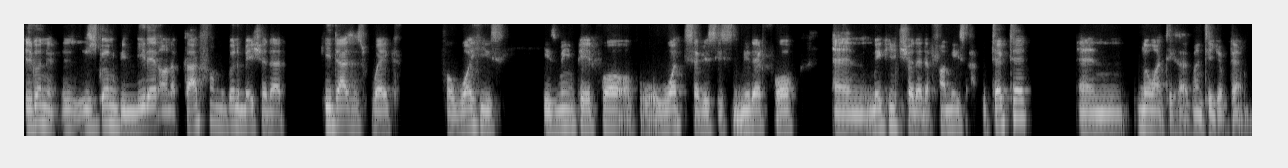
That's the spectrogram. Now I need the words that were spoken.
is going to is going to be needed on the platform. We're going to make sure that he does his work for what he's he's being paid for, or what service is needed for, and making sure that the families are protected and no one takes advantage of them.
